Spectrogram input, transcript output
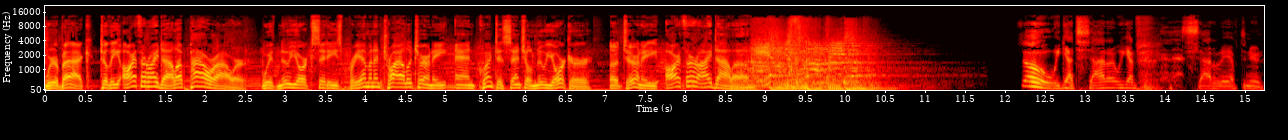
We're back to the Arthur Aidala Power Hour with New York City's preeminent trial attorney and quintessential New Yorker, attorney Arthur Aidala. So we got Saturday. We got Saturday afternoon.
